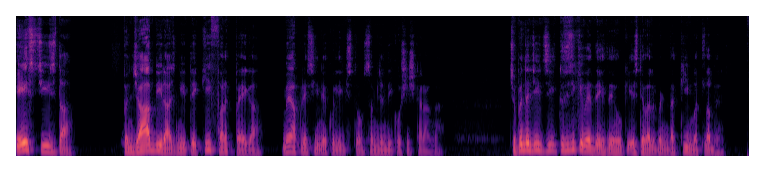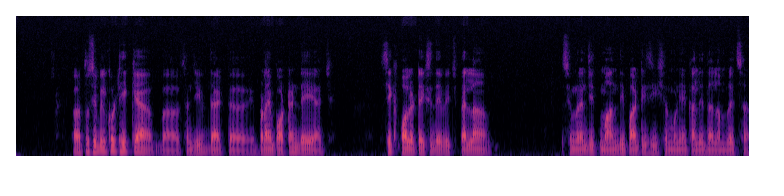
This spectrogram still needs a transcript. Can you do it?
ਇਸ ਚੀਜ਼ ਦਾ ਪੰਜਾਬ ਦੀ ਰਾਜਨੀਤੀ ਤੇ ਕੀ ਫ਼ਰਕ ਪਏਗਾ, ਮੈਂ ਆਪਣੇ ਸੀਨੀਅਰ ਕੋਲੀਗਸ ਤੋਂ ਸਮਝਣ ਦੀ ਕੋਸ਼ਿਸ਼ ਕਰਾਂਗਾ। ਚੁਪਿੰਦਰਜੀਤ ਜੀ, ਤੁਸੀਂ ਕਿਵੇਂ ਦੇਖਦੇ ਹੋ ਕਿ ਇਸ ਡਿਵੈਲਪਮੈਂਟ ਦਾ ਕੀ ਮਤਲਬ ਹੈ? ਤੁਸੀਂ ਬਿਲਕੁਲ ਠੀਕ ਕਿਹਾ ਸੰਜੀਵ ਦੈਟ ਬੜਾ ਇੰਪੋਰਟੈਂਟ ਡੇ ਹੈ ਅੱਜ। ਸਿੱਖ ਪੋਲਿਟਿਕਸ ਦੇ ਵਿੱਚ ਪਹਿਲਾਂ ਸਿਮਰਨਜੀਤ ਮਾਨ ਦੀ ਪਾਰਟੀ ਸੀ, ਸ਼੍ਰੋਮਣੀ ਅਕਾਲੀ ਦਲ ਅੰਮ੍ਰਿਤਸਰ।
